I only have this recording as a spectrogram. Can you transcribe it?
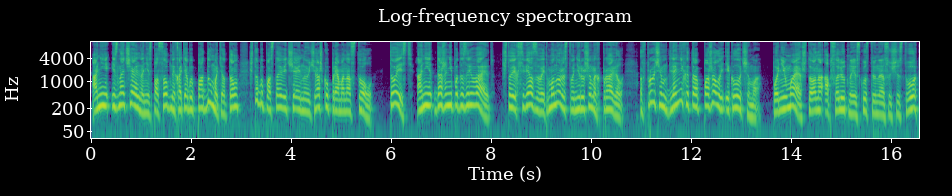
Они изначально не способны хотя бы подумать о том, чтобы поставить чайную чашку прямо на стол. То есть, они даже не подозревают, что их связывает множество нерушимых правил. Впрочем, для них это, пожалуй, и к лучшему. Понимая, что она абсолютно искусственное существо,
